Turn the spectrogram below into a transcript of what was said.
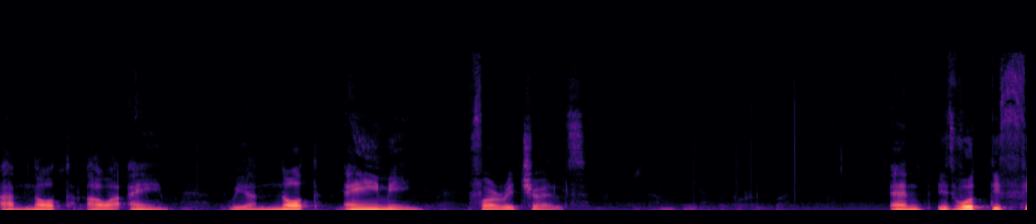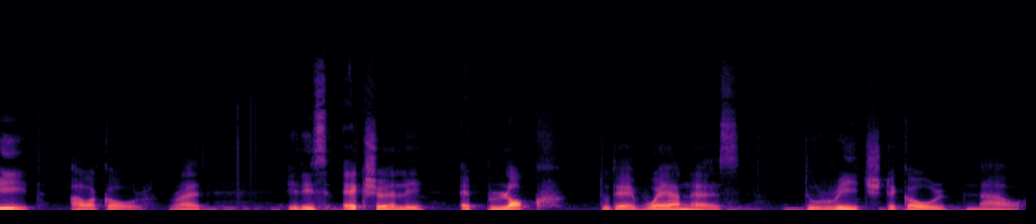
are not our aim. We are not aiming for rituals. And it would defeat our goal, right? It is actually a block to the awareness to reach the goal now.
